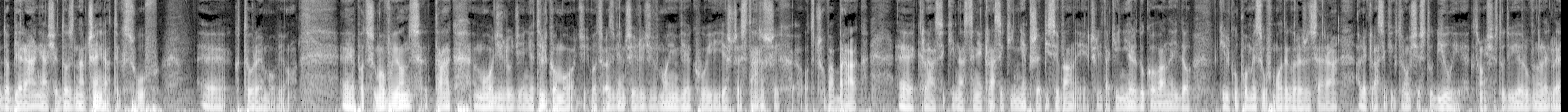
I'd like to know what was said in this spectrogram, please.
dobierania się do znaczenia tych słów, e, które mówią. E, podsumowując, tak, młodzi ludzie, nie tylko młodzi, bo coraz więcej ludzi w moim wieku i jeszcze starszych odczuwa brak e, klasyki na scenie, klasyki nieprzepisywanej, czyli takiej nieredukowanej do kilku pomysłów młodego reżysera, ale klasyki, którą się studiuje, którą się studiuje równolegle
